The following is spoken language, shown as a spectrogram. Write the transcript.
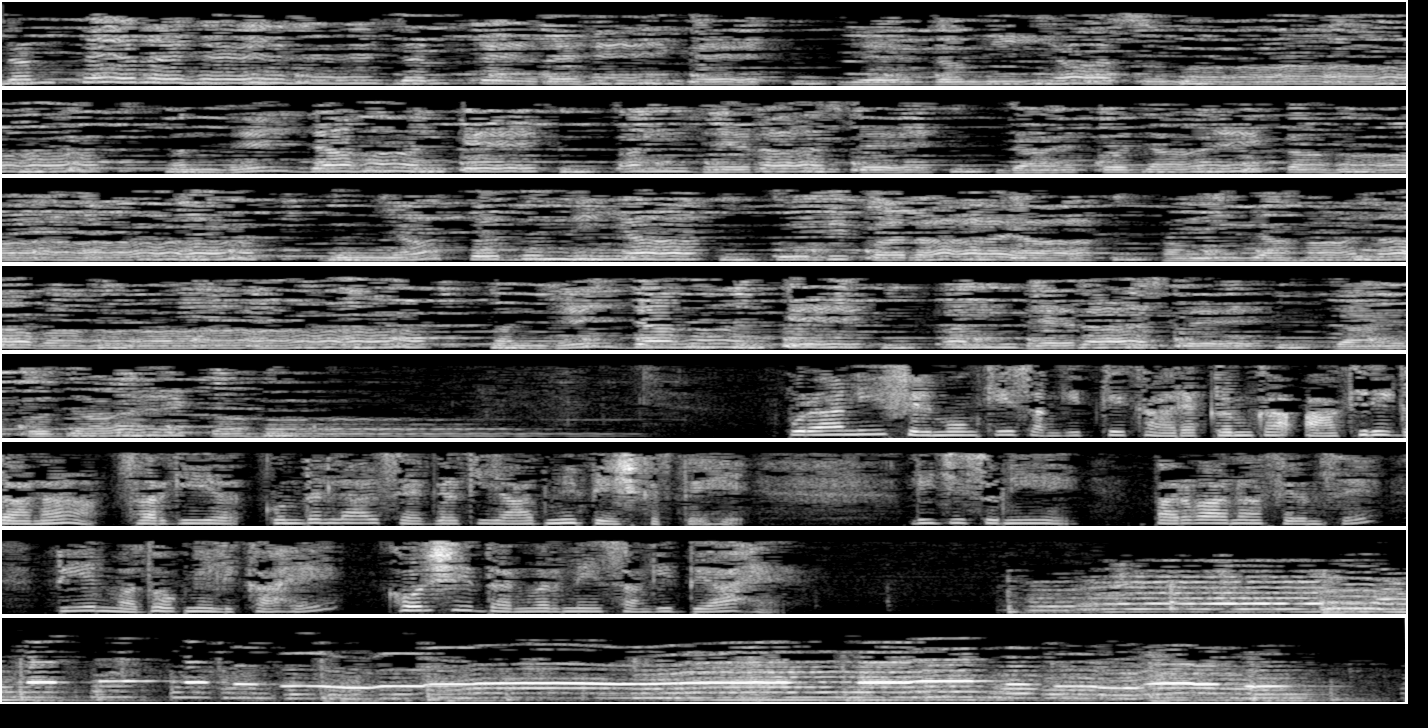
जलते रहे हैं जलते रहेंगे ये जमी आसमां फ़िल्मों के संगीत के कार्यक्रम का आखिरी गाना स्वर्गीय कुंदनलाल सहगल की याद में पेश करते हैं। लीजिए सुनिए परवाना फ़िल्म से। पीएन मधोक ने लिखा है, खुर्शीद धनवर ने संगीत दिया है।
